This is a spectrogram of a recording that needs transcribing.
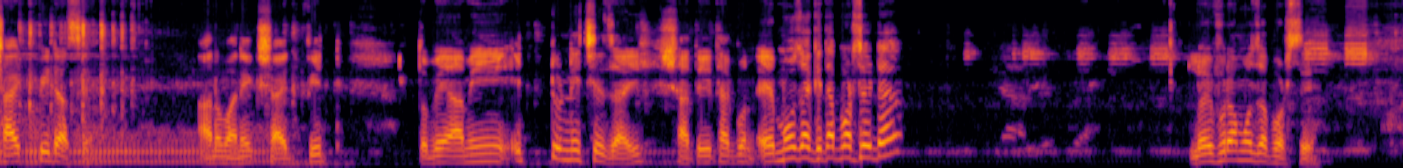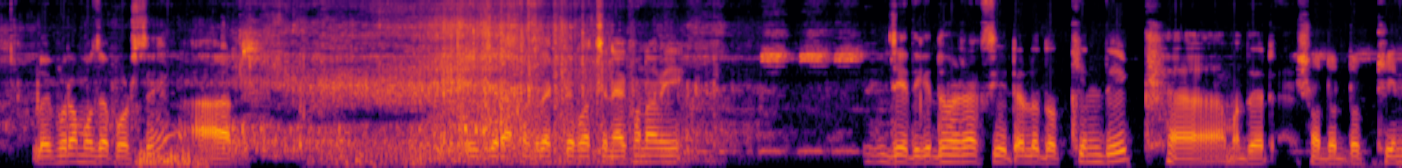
ষাট ফিট আছে, আনুমানিক ষাট ফিট। তবে আমি একটু নিচে যাই, সাথেই থাকুন। এ, মোজা কিতা পড়ছে এটা লয়ফুরা মোজা পড়ছে লয়ফুরা মোজা পড়ছে আর এই যে রাস্তাটা দেখতে পাচ্ছেন, এখন আমি যেদিকে ধরে রাখছি এটা হলো দক্ষিণ দিক আমাদের সদর দক্ষিণ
